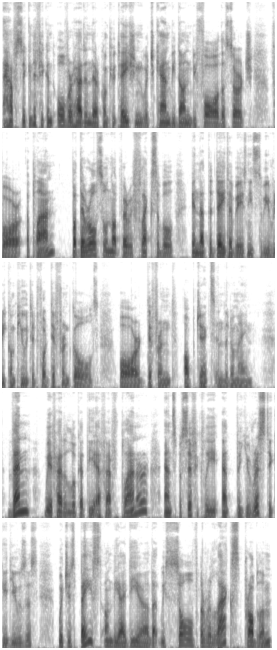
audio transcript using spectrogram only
have significant overhead in their computation, which can be done before the search for a plan but they're also not very flexible in that the database needs to be recomputed for different goals or different objects in the domain. Then we have had a look at the FF planner and specifically at the heuristic it uses, which is based on the idea that we solve a relaxed problem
